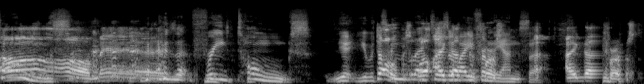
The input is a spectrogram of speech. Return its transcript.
Tongs. Oh Is man, that free tongs? You, you were Tongs. two letters got away the from first- the answer. I got first.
